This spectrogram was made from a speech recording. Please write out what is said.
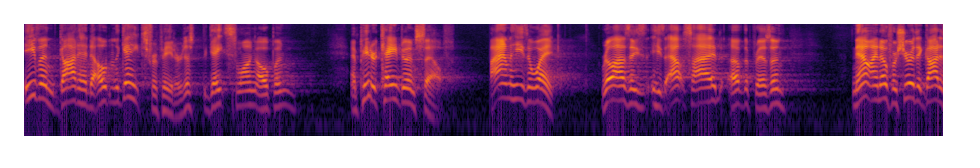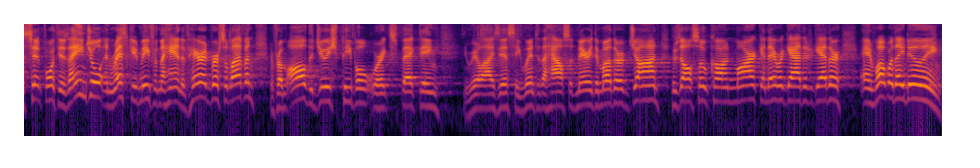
Even God had to open the gates for Peter. Just the gates swung open. And Peter came to himself. Finally, he's awake realizes he's, he's outside of the prison. Now I know for sure that God has sent forth his angel and rescued me from the hand of Herod, verse 11, and from all the Jewish people were expecting You realize this? He went to the house of Mary, the mother of John, who's also called Mark, and they were gathered together. And what were they doing?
